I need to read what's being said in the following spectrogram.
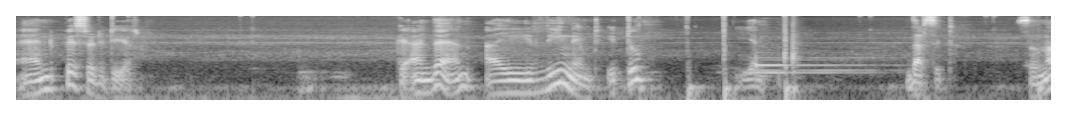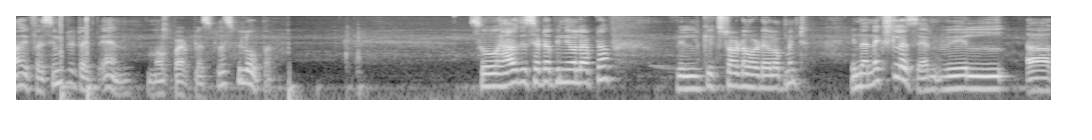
and pasted it here. Okay and then I renamed it to n. That's it. So now if I simply type n notepad plus plus will open. So have this set up in your laptop we'll kickstart our development. In the next lesson we'll uh,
